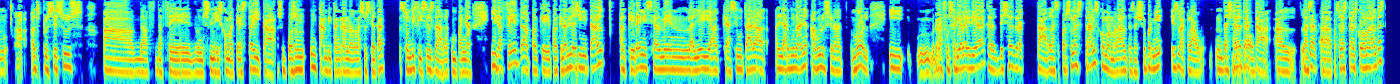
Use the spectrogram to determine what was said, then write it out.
uh, els processos uh, de, de fer doncs, lleis com aquesta i que suposen un canvi tan gran en la societat són difícils d'acompanyar. I de fet, eh, pel, que, pel que he anat llegint i tal, el que era inicialment la llei que ha sigut ara al llarg d'un any ha evolucionat molt i mm, reforçaria la idea que deixa de tractar les persones trans com a malaltes. Això per mi és la clau. Deixar de tractar el, les uh, persones trans com a malaltes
